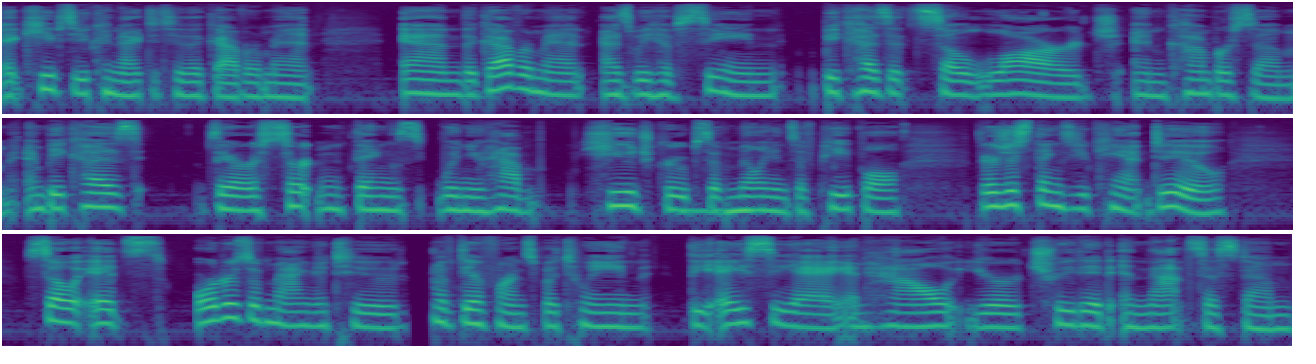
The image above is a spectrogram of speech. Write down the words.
it keeps you connected to the government. And the government, as we have seen, because it's so large and cumbersome, and because there are certain things when you have huge groups of millions of people, there's just things you can't do. So it's orders of magnitude of difference between the ACA and how you're treated in that system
